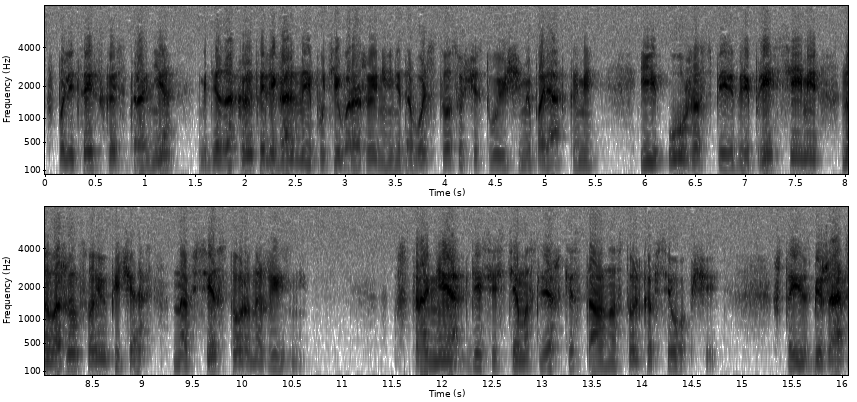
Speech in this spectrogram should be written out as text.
в полицейской стране, где закрыты легальные пути выражения недовольства существующими порядками, и ужас перед репрессиями наложил свою печать на все стороны жизни. В стране, где система слежки стала настолько всеобщей, что избежать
